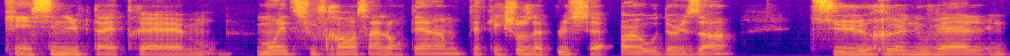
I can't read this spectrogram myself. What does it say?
qui insinue peut-être euh, moins de souffrance à long terme, peut-être quelque chose de plus euh, un ou deux ans. Tu renouvelles une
